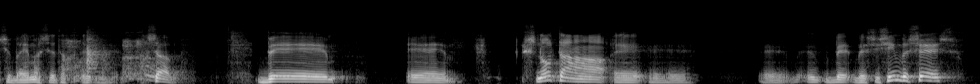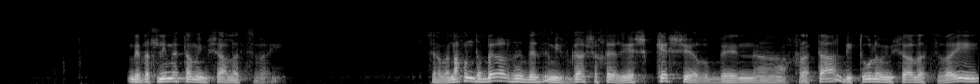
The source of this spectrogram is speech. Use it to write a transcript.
שבהם השטח התנהל. עכשיו, בשנות ה... ב-66 מבטלים את הממשל הצבאי. עכשיו, אנחנו נדבר על זה באיזה מפגש אחר. יש קשר בין ההחלטה על ביטול הממשל הצבאי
